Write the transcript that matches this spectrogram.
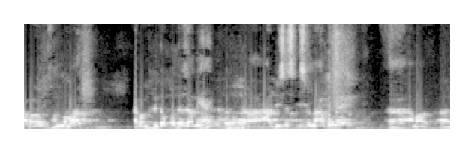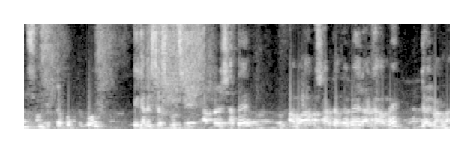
আবারও ধন্যবাদ। এবং কৃতজ্ঞতা জানিয়ে আর বিশেষ কিছু না বলে আমার সংক্ষিপ্ত বক্তব্য এখানে শেষ করছি। আপনাদের সাথে আবার সাক্ষাৎ হবে, দেখা হবে। জয় বাংলা।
